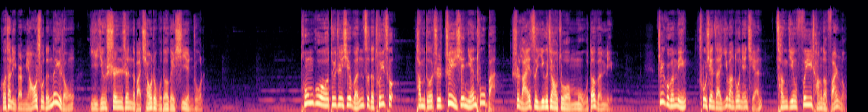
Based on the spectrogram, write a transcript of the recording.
和它里边描述的内容已经深深的把乔治伍德给吸引住了。通过对这些文字的推测，他们得知这些粘土板是来自一个叫做“母”的文明，这个文明出现在一万多年前。曾经非常的繁荣，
